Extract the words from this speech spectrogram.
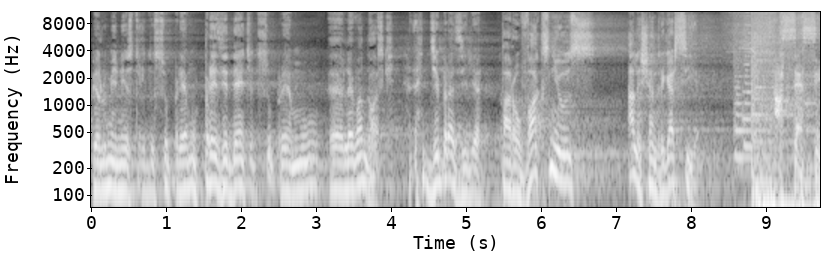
pelo ministro do Supremo, presidente do Supremo, eh, Lewandowski. De Brasília. Para o Vox News, Alexandre Garcia. Acesse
